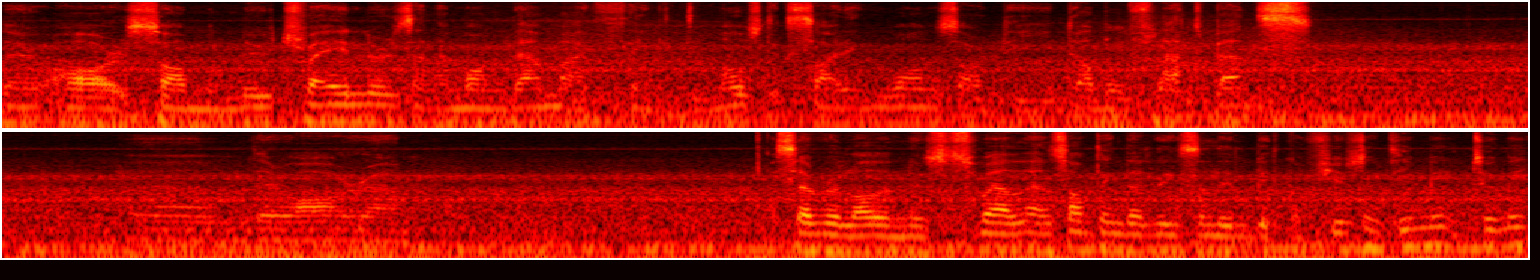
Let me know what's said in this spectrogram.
There are some new trailers and among them I think the most exciting ones are the double flatbeds. Um, there are um, several other news as well and something that is a little bit confusing to me, to me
